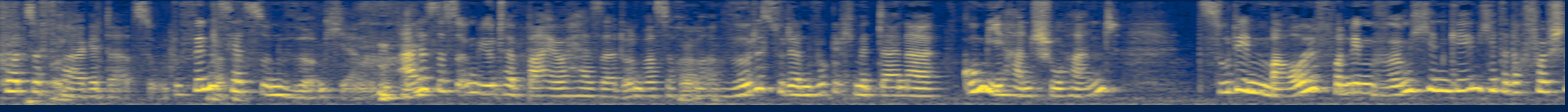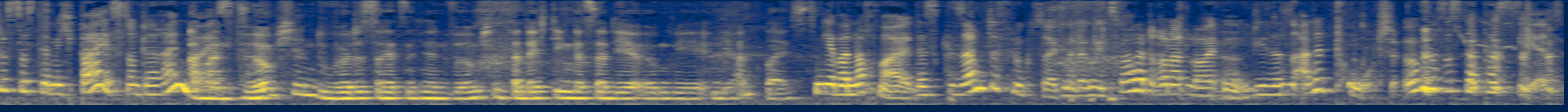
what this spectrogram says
Kurze Frage dazu. Du findest jetzt so ein Würmchen. Alles ist irgendwie unter Biohazard und was auch Ja. immer. Würdest du dann wirklich mit deiner Gummihandschuhhand zu dem Maul von dem Würmchen gehen? Ich hätte doch voll Schiss, dass der mich beißt und da Aber ein reinbeißt. Würmchen, du würdest doch jetzt nicht einen Würmchen verdächtigen, dass er dir irgendwie in die Hand beißt. Ja, aber nochmal, das gesamte Flugzeug mit irgendwie 200, 300 Leuten, die sind alle tot. Irgendwas ist da passiert.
